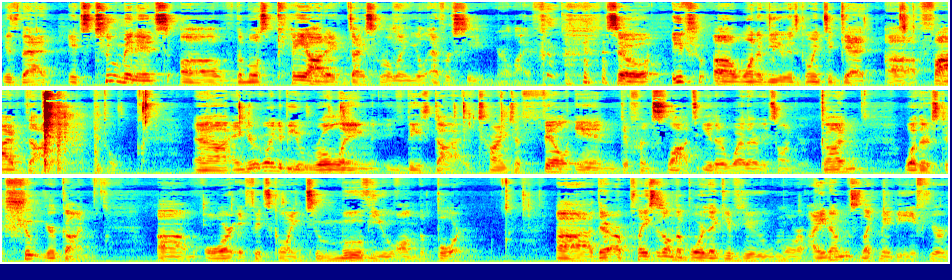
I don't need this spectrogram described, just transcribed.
Is that it's two minutes of the most chaotic dice rolling you'll ever see in your life. so each uh, one of you is going to get uh, five die, uh, and you're going to be rolling these die, trying to fill in different slots, either whether it's on your gun, whether it's to shoot your gun, um, or if it's going to move you on the board. Uh, there are places on the board that give you more items, like maybe if you're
